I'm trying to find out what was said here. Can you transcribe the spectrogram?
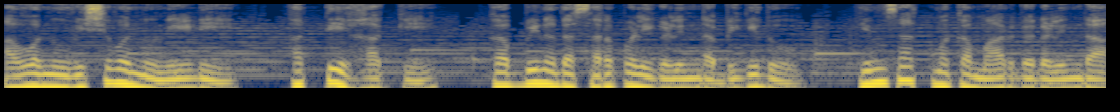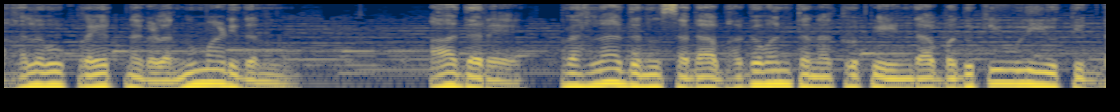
ಅವನು ವಿಷವನ್ನು ನೀಡಿ, ಹತ್ತಿ ಹಾಕಿ, ಕಬ್ಬಿಣದ ಸರಪಳಿಗಳಿಂದ ಬಿಗಿದು, ಹಿಂಸಾತ್ಮಕ ಮಾರ್ಗಗಳಿಂದ ಹಲವು ಪ್ರಯತ್ನಗಳನ್ನು ಮಾಡಿದನು. ಆದರೆ ಪ್ರಹ್ಲಾದನು ಸದಾ ಭಗವಂತನ ಕೃಪೆಯಿಂದ ಬದುಕಿ ಉಳಿಯುತ್ತಿದ್ದ.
